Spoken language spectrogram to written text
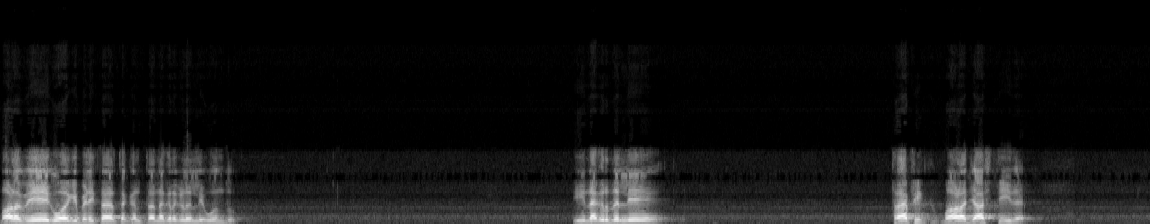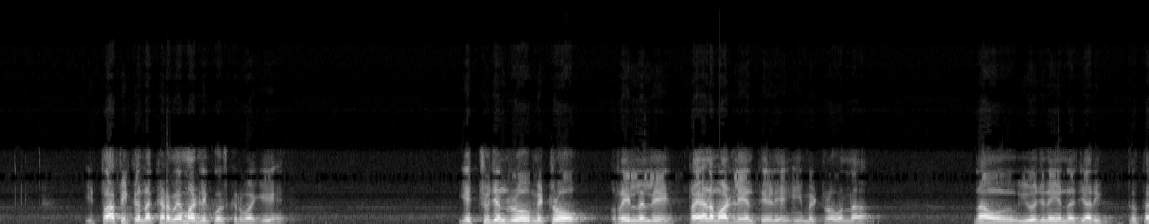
ಬಹಳ ವೇಗವಾಗಿ ಬೆಳೀತಾ ಇರ್ತಕ್ಕಂಥ ನಗರಗಳಲ್ಲಿ ಒಂದು. ಈ ನಗರದಲ್ಲಿ ಟ್ರಾಫಿಕ್ ಬಹಳ ಜಾಸ್ತಿ ಇದೆ. ಈ ಟ್ರಾಫಿಕ್ ಅನ್ನು ಕಡಿಮೆ ಮಾಡಲಿಕ್ಕೋಸ್ಕರವಾಗಿ ಹೆಚ್ಚು ಜನರು ಮೆಟ್ರೋ ರೈಲ್ನಲ್ಲಿ ಪ್ರಯಾಣ ಮಾಡಲಿ ಅಂತೇಳಿ ಈ ಮೆಟ್ರೋವನ್ನು ನಾವು ಯೋಜನೆಯನ್ನು ಜಾರಿಗೆ ತರ್ತಾ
